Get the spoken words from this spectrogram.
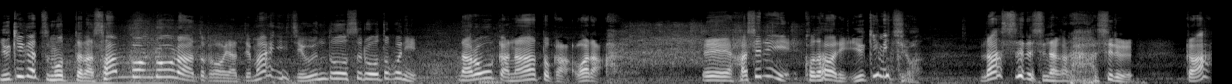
雪が積もったら3本ローラーとかをやって毎日運動する男になろうかなとかわら、えー、走りにこだわり雪道をラッセルしながら走るか？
